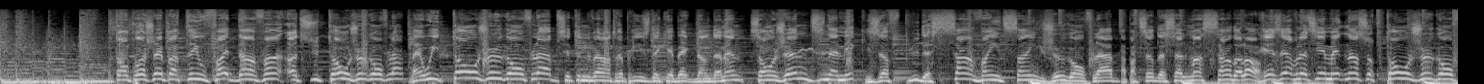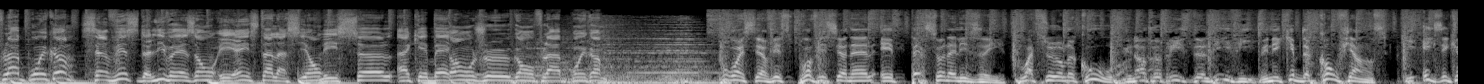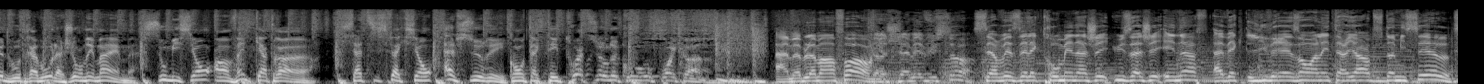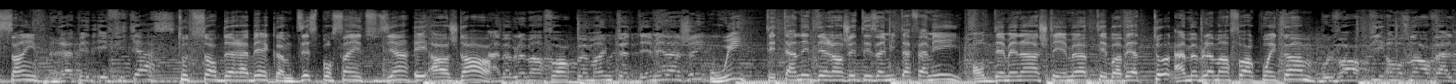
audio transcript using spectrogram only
Ton prochain party ou fête d'enfant, as-tu ton jeu gonflable? Ben oui, ton jeu gonflable, c'est une nouvelle entreprise de Québec dans le domaine. Sont jeunes, dynamiques, ils offrent plus de 125 jeux gonflables à partir de seulement 100 Réserve le tien maintenant sur tonjeugonflable.com. Service de livraison et installation, les seuls à Québec. Tonjeugonflable.com. Pour un service professionnel et personnalisé, Toiture Le Cours, une entreprise de Lévis, une équipe de confiance qui exécute vos travaux la journée même. Soumission en 24 heures. Satisfaction assurée. Contactez toiturelecours.com. Ameublement fort. T'as jamais vu ça? Service d'électroménager usagé et neuf avec livraison à l'intérieur du domicile. Simple, rapide, efficace. Toutes sortes de rabais comme 10% étudiants et âge d'or. Ameublement fort peut même te déménager. Oui, t'es tanné de déranger tes amis, ta famille? On te déménage tes meubles, tes bobettes, tout. Ameublementfort.com, boulevard Pi 11 Nord val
